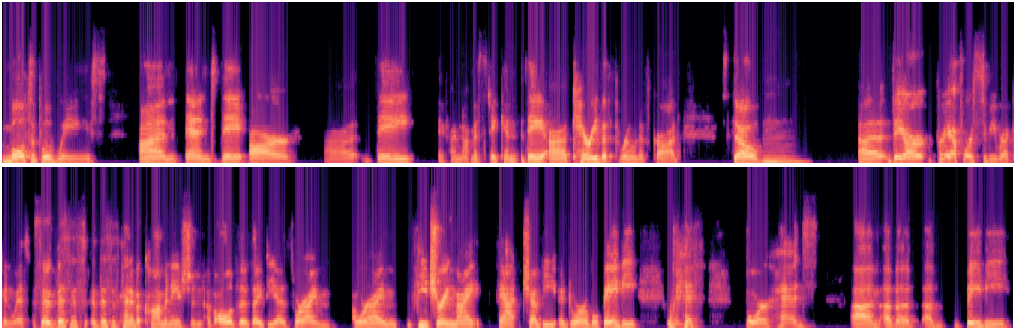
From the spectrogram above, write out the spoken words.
multiple wings, um, and they are uh, they if I'm not mistaken, they uh, carry the throne of God. So mm. uh, they are pretty a force to be reckoned with. So this is this is kind of a combination of all of those ideas where I'm where I'm featuring my fat, chubby, adorable baby with four heads um, of a, a baby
